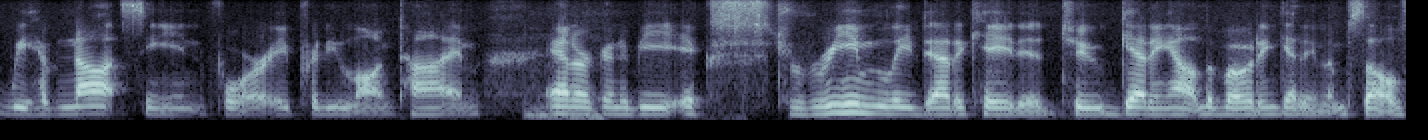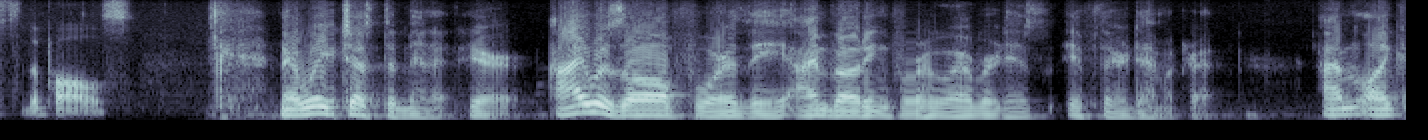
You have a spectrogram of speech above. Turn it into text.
we have not seen for a pretty long time and are going to be extremely dedicated to getting out the vote and getting themselves to the polls. Now, wait just a minute here. I was all for the I'm voting for whoever it is if they're a Democrat. I'm like,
